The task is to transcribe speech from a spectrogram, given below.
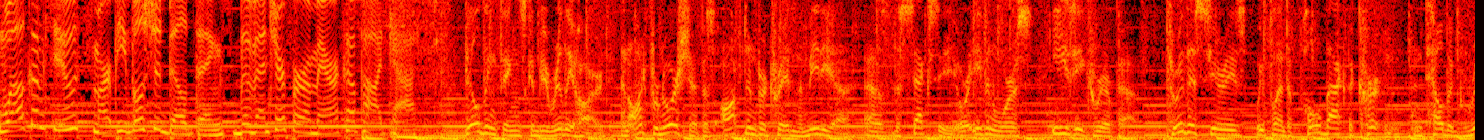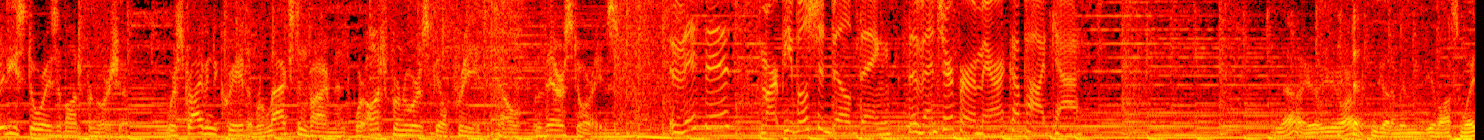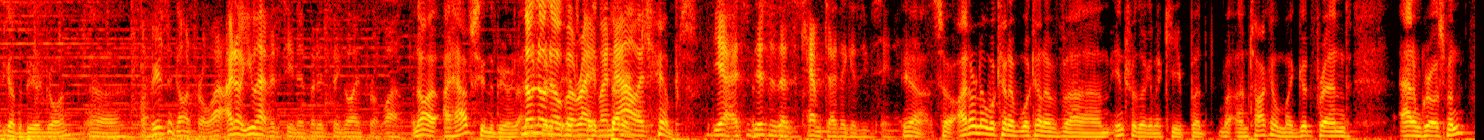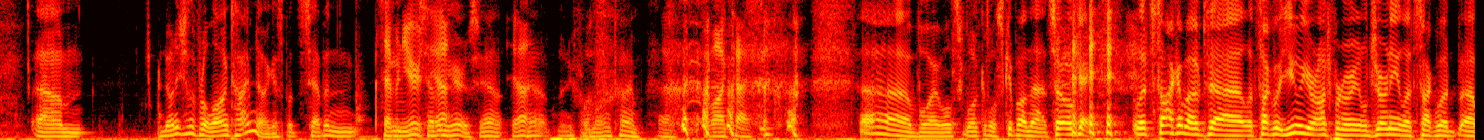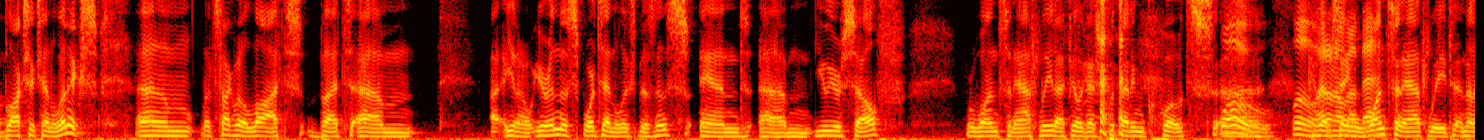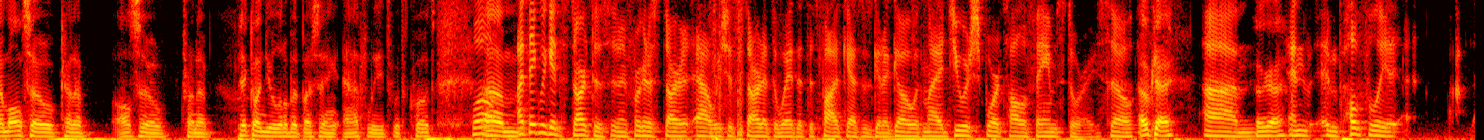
Welcome to Smart People Should Build Things, the Venture for America podcast. Building things can be really hard, and entrepreneurship is often portrayed in the media as the sexy or even worse, easy career path. Through this series, we plan to pull back the curtain and tell the gritty stories of entrepreneurship. We're striving to create a relaxed environment where entrepreneurs feel free to tell their stories. This is Smart People Should Build Things, the Venture for America podcast. No, you're, you are looking good. I mean, you lost some weight. You got the beard going. Uh, the beard's been going for a while. I know you haven't seen it, but it's been going for a while. So. No, I have seen the beard. No, no, no, but it's, right, it's but now it's kempt. Yeah, it's this is as kempt I think as you've seen it. Yeah. So I don't know what kind of what kind of um, intro they're going to keep, but, I'm talking with my good friend Adam Grossman. Um, known each other for a long time now. I guess, but seven, seven years, seven yeah. years, yeah, yeah, yeah known you for a long time. Uh, it's a long time. Oh boy, we'll, we'll, we'll skip on that. So okay, let's talk about uh, let's talk about you, your entrepreneurial journey. Let's talk about uh, Block Six Analytics. Um, let's talk about a lot, but um, uh, you know, you're in the sports analytics business, and um, you yourself were once an athlete. I feel like I should put that in quotes. Whoa, whoa, Because I'm know saying about that. once an athlete, and then I'm also kind of also trying to pick on you a little bit by saying athletes with quotes. Well, Um, I think we can start this, and if we're going to start it out, we should start it the way that this podcast is going to go with my Jewish Sports Hall of Fame story. So, okay. um, Okay. and and hopefully,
